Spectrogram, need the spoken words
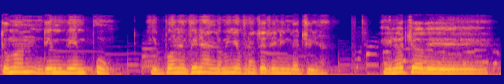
toman Dien Bien Phu y ponen fin al dominio francés en Indochina. El 8 de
